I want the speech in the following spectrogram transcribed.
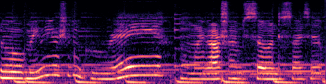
So maybe I should do gray. Oh my gosh, I'm so indecisive.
